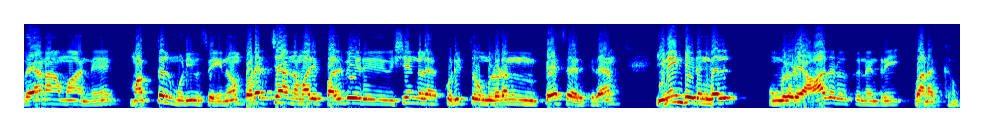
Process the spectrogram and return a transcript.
வேணாமான்னு மக்கள் முடிவு செய்யணும். தொடர்ச்சியா அந்த மாதிரி பல்வேறு விஷயங்களை குறித்து உங்களுடன் பேச இருக்கிறேன். இணைந்திடுங்கள். உங்களுடைய ஆதரவுக்கு நன்றி. வணக்கம்.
